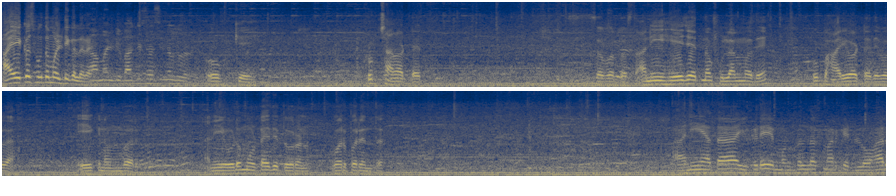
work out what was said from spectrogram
हा एकच फक्त मल्टी कलर हा आहे मल्टी बाकी सिंगल कलर आहे. ओके खूप छान वाटत आहेत जबरदस्त. आणि हे जे आहेत ना फुलांमध्ये खूप भारी वाटतं ते बघा. एक नंबर. आणि एवढं मोठं आहे ते तोरण वरपर्यंत. आणि आता इकडे मंगलदास मार्केट लोहार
